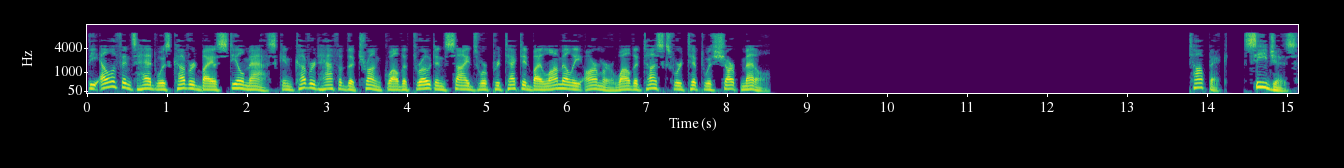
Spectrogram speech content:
The elephant's head was covered by a steel mask and covered half of the trunk while the throat and sides were protected by lamelli armor while the tusks were tipped with sharp metal. Sieges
